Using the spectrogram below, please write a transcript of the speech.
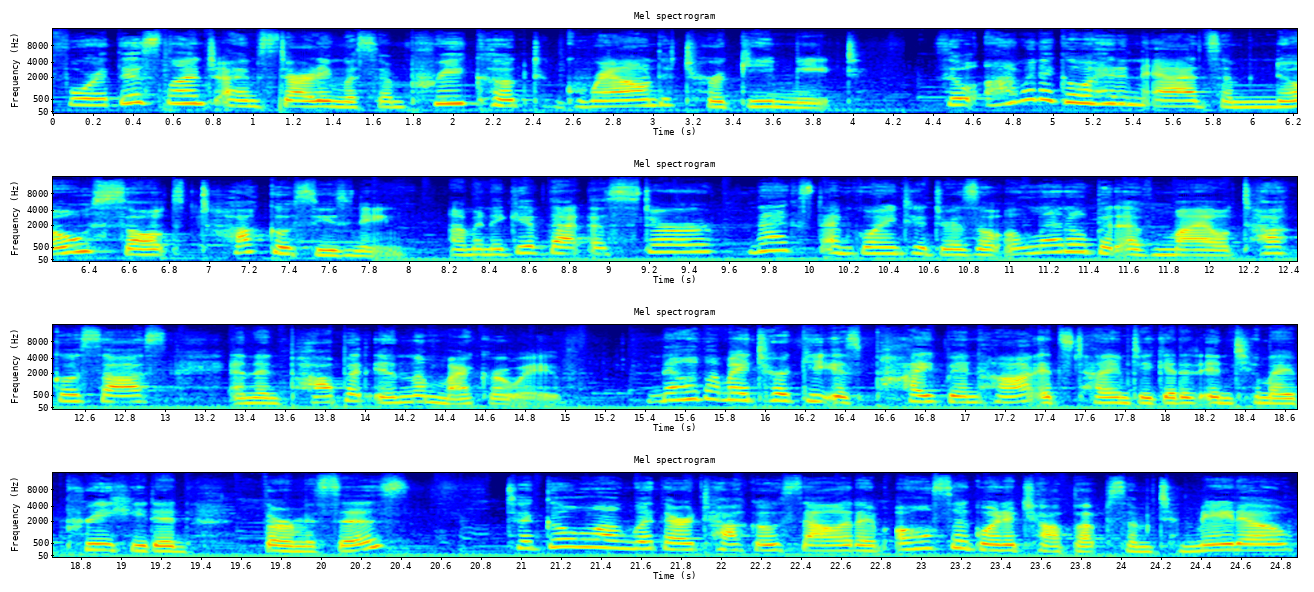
For this lunch, I'm starting with some pre-cooked ground turkey meat. So I'm gonna go ahead and add some no salt taco seasoning. I'm gonna give that a stir. Next, I'm going to drizzle a little bit of mild taco sauce and then pop it in the microwave. Now that my turkey is piping hot, it's time to get it into my preheated thermoses. To go along with our taco salad, I'm also going to chop up some tomato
